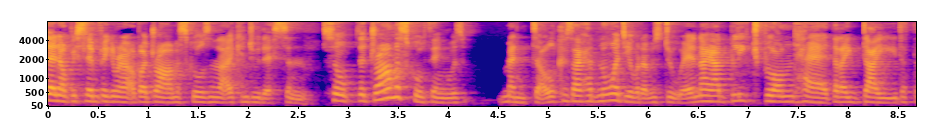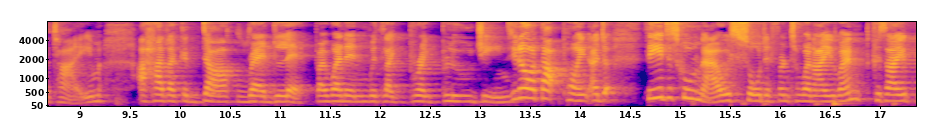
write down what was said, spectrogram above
then obviously I'm figuring out about drama schools and that I can do this. And so the drama school thing was mental because I had no idea what I was doing. I had bleach blonde hair that I dyed at the time. I had like a dark red lip. I went in with like bright blue jeans. You know, at that point, I do, theatre school now is so different to when I went because I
